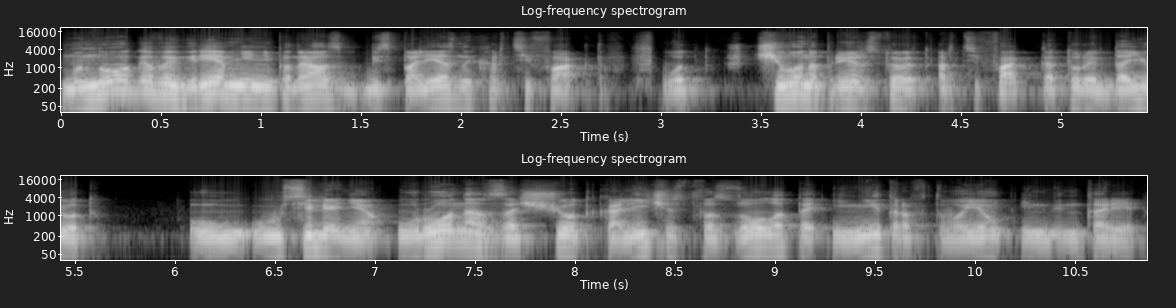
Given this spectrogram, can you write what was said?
Много в игре мне не понравилось бесполезных артефактов. Вот чего, например, стоит артефакт, который дает усиление урона за счет количества золота и нитра в твоем инвентаре.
